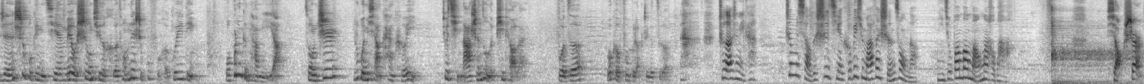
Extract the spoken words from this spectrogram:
人事部给你签没有试用期的合同，那是不符合规定，我不能跟他们一样。总之，如果你想看，可以，就请拿沈总的批条来，否则。我可负不了这个责，朱老师，你看，这么小的事情何必去麻烦沈总呢？你就帮帮忙嘛，好不好？小事儿，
